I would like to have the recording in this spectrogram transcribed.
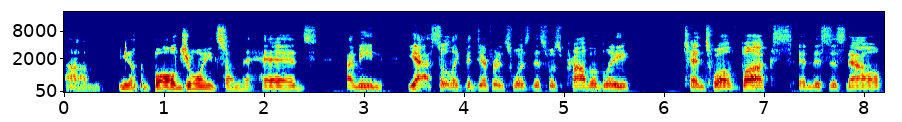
um, you know, the ball joints on the heads. I mean, yeah, so like the difference was this was probably 10, 12 bucks, and this is now,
